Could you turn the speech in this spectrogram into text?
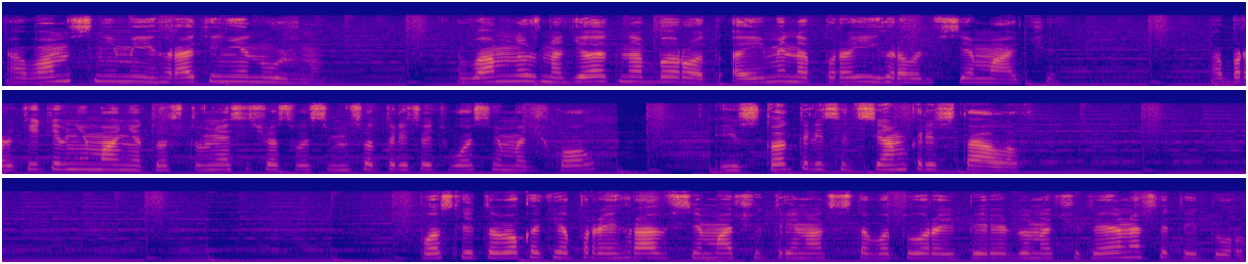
А вам с ними играть и не нужно. Вам нужно делать наоборот, а именно проигрывать все матчи. Обратите внимание, то что у меня сейчас 838 очков и 137 кристаллов. После того, как я проиграю все матчи 13 тура и перейду на 14 тур,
